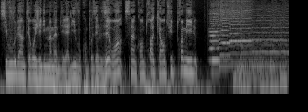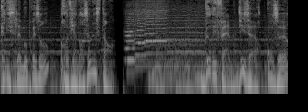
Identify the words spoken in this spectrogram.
Si vous voulez interroger l'imam Abdelali, vous composez le 01 53 48 3000. L'islam au présent? Revient dans un instant. Beurre FM, 10h, 11h,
